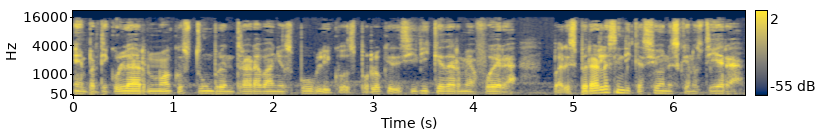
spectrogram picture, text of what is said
En particular, no acostumbro entrar a baños públicos, por lo que decidí quedarme afuera para esperar las indicaciones que nos diera.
